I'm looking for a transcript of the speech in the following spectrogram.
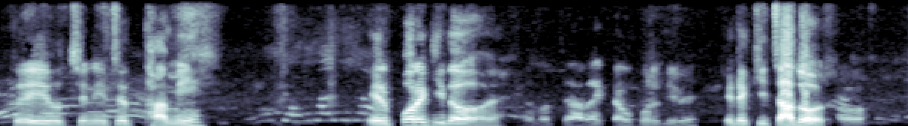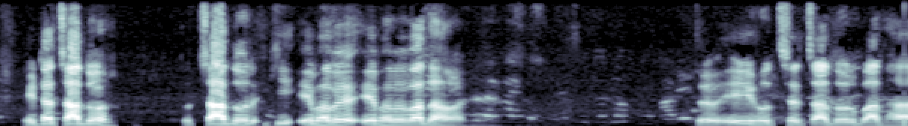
তো এই হচ্ছে নিচে থামি। এরপরে কি দেওয়া হয়? আর একটা উপরে দিবে। এটা কি চাদর? এটা চাদর। তো চাদর কি এভাবে এভাবে বাঁধা হয়। তো এই হচ্ছে চাদর বাঁধা।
